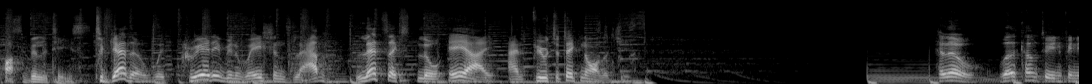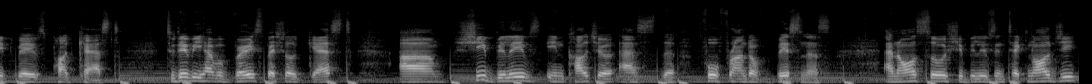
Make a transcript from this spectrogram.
possibilities. Together with Creative Innovations Lab, let's explore AI and future technology. Hello, welcome to Infinite Waves podcast. Today we have a very special guest. Um, she believes in culture as the forefront of business and also, she believes in technology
